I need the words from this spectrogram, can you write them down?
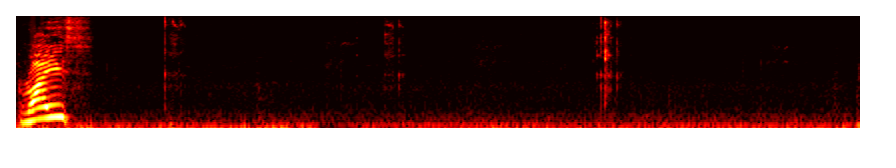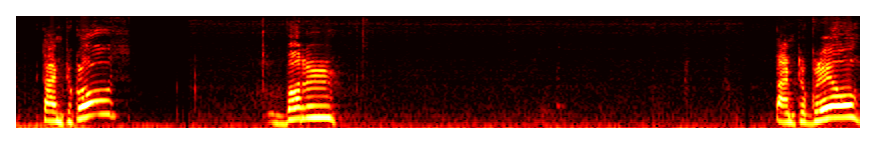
Rice. Time to close. Butter. Time to grill.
